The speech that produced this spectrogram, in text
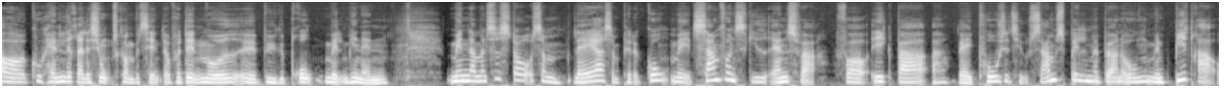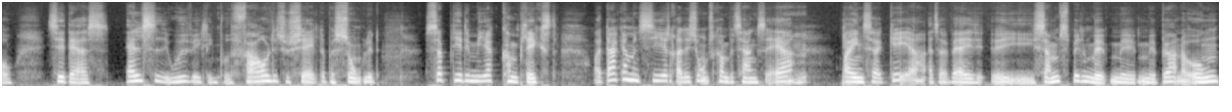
at kunne handle relationskompetent og på den måde øh, bygge bro mellem hinanden. Men når man så står som lærer, som pædagog med et samfundsgivet ansvar for ikke bare at være i positivt samspil med børn og unge, men bidrage til deres alsidige udvikling, både fagligt, socialt og personligt, så bliver det mere komplekst. Og der kan man sige, at relationskompetence er at interagere, altså at være i, øh, i samspil med, med, med børn og unge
